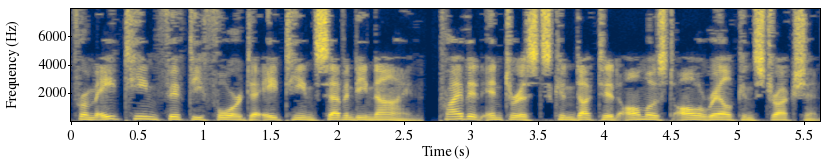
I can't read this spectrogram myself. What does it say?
From 1854 to 1879, private interests conducted almost all rail construction.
